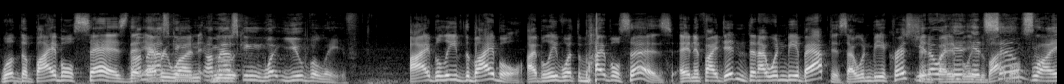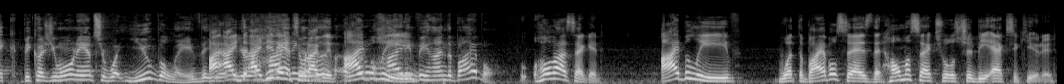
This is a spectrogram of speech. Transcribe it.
Well, the Bible says that I'm everyone. asking, I'm who- asking what you believe. I believe the Bible. I believe what the Bible says. And if I didn't, then I wouldn't be a Baptist. I wouldn't be a Christian You know, if I didn't it, believe it the Bible. sounds like because you won't answer what you believe that you're, I- I- you're I did answer what I li- believe. I little hiding behind the Bible. Hold on a second. I believe what the Bible says that homosexuals should be executed.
